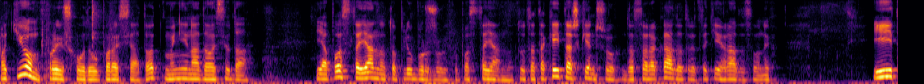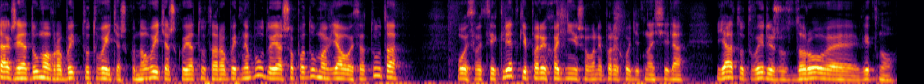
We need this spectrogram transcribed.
отйом происходить у поросят, от мені треба ось сюди. Я постійно топлю буржуйку, постійно. Тут такий ташкент, що до 40 до 30 градусів у них. І також я думав робити тут витяжку. Но витяжку я тут робити не буду. Я що подумав, я ось отут, ось в ці клітки переходні, що вони переходять на щіля. Я тут виріжу здорове вікно,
